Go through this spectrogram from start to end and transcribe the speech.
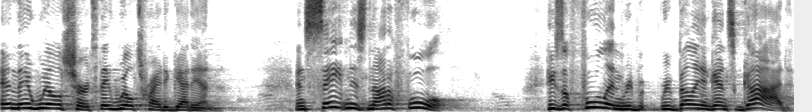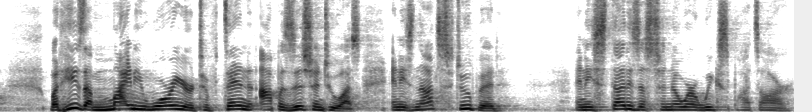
And they will, church, they will try to get in. And Satan is not a fool. He's a fool in re- rebelling against God, but he's a mighty warrior to stand in opposition to us. And he's not stupid, and he studies us to know where our weak spots are.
